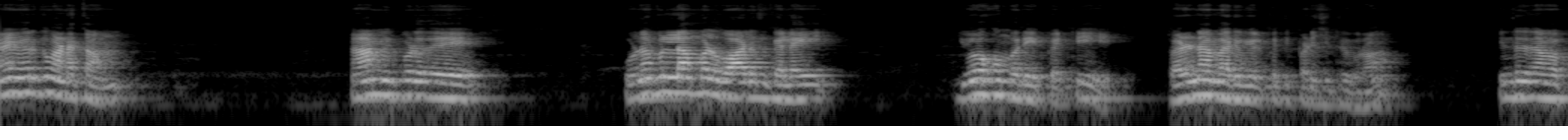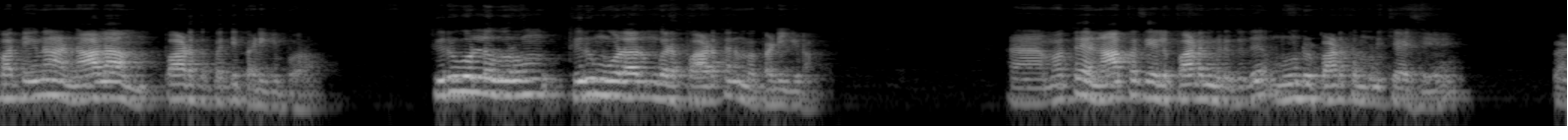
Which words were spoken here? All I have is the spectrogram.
அனைவருக்கும் வணக்கம். நாம் இப்பொழுது உணவில்லாமல் வாழும் கலை யோக முறை பற்றி பரிணாம அறிவியல் பற்றி படிச்சுட்டு இருக்கிறோம். இன்று நம்ம பார்த்தீங்கன்னா நாலாம் பாடத்தை பற்றி படிக்க போகிறோம் திருவள்ளுவரும் திருமூலருங்கிற பாடத்தை நம்ம படிக்கிறோம். மொத்தம் நாற்பத்தி ஏழு பாடம் இருக்குது. மூன்று பாடத்தை முடிச்சாச்சு. இப்போ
